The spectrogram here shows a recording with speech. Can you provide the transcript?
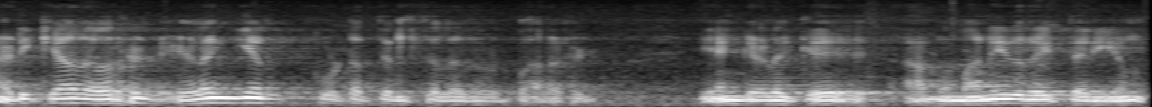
நடிக்காதவர்கள் இளைஞர் கூட்டத்தில் சிலர் இருப்பார்கள். எங்களுக்கு அந்த மனிதரை தெரியும்.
